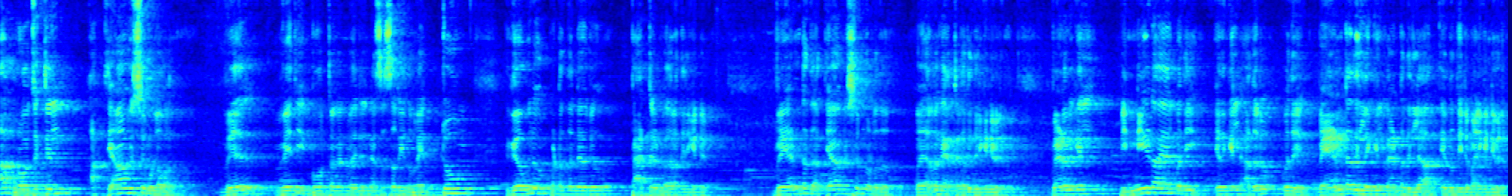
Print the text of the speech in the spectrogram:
ആ പ്രോജക്റ്റിൽ അത്യാവശ്യമുള്ളവ very important and very necessary എന്ന് പറയാം ഏറ്റവും ഗൗരവപ്പെട്ടതിന്റെ ഒരു പാറ്റേൺ വേറെ തിരിക്കേണ്ടി വരും. വേണ്ടത് അത്യാവശ്യം എന്നുള്ളത് വേറൊരു കാറ്റഗറി തിരിക്കേണ്ടി വരും. വേണമെങ്കിൽ പിന്നീടായാൽ മതി ഏതെങ്കിൽ അതൊരു ഇത് വേണ്ടതില്ലെങ്കിൽ വേണ്ടതില്ല എന്ന് തീരുമാനിക്കേണ്ടി വരും.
